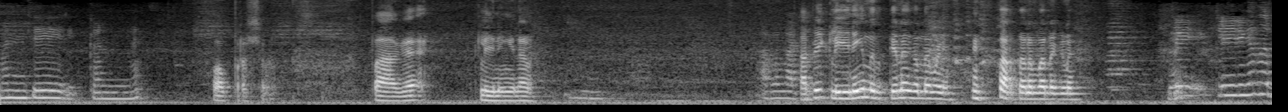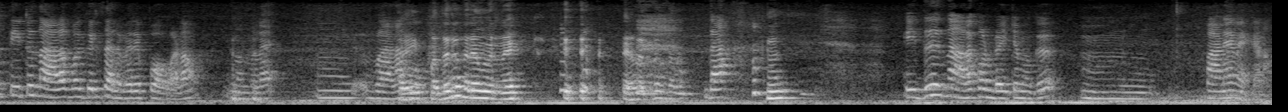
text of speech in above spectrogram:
മഞ്ചേരി കണ്ണ് ഓപ്പറേഷൻ പാകെ ക്ലീനിങ്ങിലാണ്. അപ്പൊ ഈ ക്ലീനിങ് നിർത്തിയാണ് എന്താ പണി? വർത്താനം പറഞ്ഞേക്കണേ. ക്ലീനിങ് നിർത്തിയിട്ട് നാളെ നമുക്ക് ഒരു സ്ഥലം വരെ പോവണം. നമ്മളെ. ഇത് നാളെ കൊണ്ടുപോയിട്ട് നമുക്ക് പണയം വെക്കണം.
